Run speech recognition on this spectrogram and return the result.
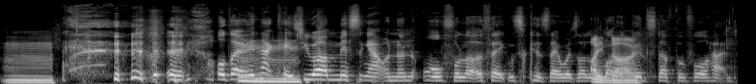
Although in that case, you are missing out on an awful lot of things because there was a lot know. of good stuff beforehand.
